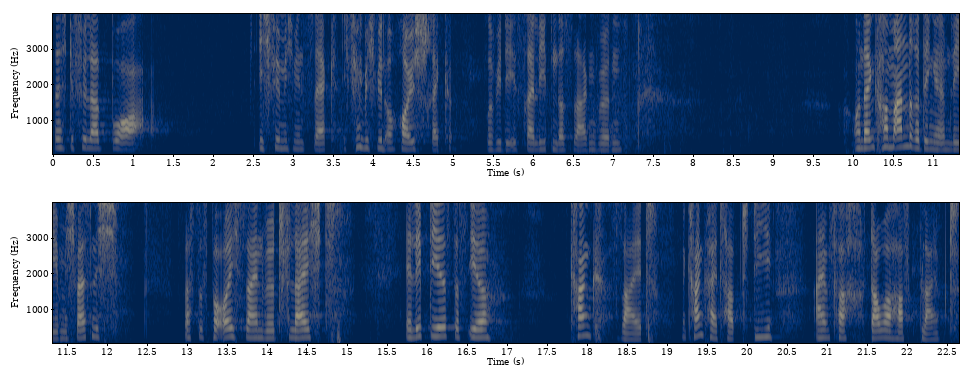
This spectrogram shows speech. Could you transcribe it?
dass ich das Gefühl habe, boah, ich fühle mich wie ein Zwerg, ich fühle mich wie eine Heuschrecke, so wie die Israeliten das sagen würden. Und dann kommen andere Dinge im Leben. Ich weiß nicht, was das bei euch sein wird. Vielleicht erlebt ihr es, dass ihr krank seid, eine Krankheit habt, die einfach dauerhaft bleibt.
